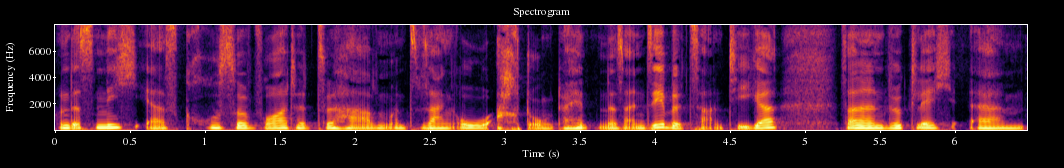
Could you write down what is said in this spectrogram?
und es nicht erst große Worte zu haben und zu sagen, oh Achtung, da hinten ist ein Säbelzahntiger, sondern wirklich ähm,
